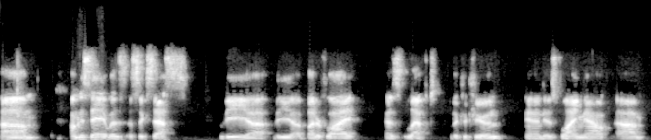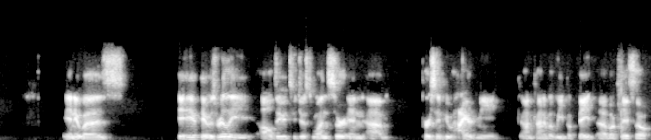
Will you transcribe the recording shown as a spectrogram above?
Um, I'm going to say it was a success. The uh, the uh, butterfly has left the cocoon and is flying now, um, and it was it, it was really all due to just one certain um, person who hired me on kind of a leap of faith of okay, so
